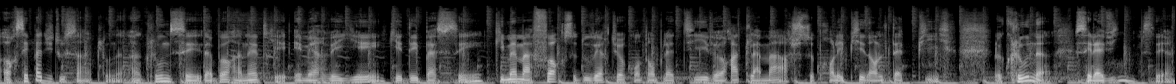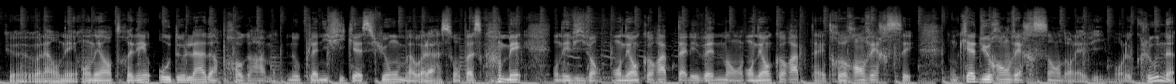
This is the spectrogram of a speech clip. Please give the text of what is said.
Or, c'est pas du tout ça un clown. Un clown, c'est d'abord un être qui est émerveillé, qui est dépassé, qui même à force d'ouverture contemplative rate la marche, se prend les pieds dans le tapis. Le clown, c'est la vie. C'est-à-dire que voilà, on est, on est entraîné au-delà d'un programme. Nos planifications, bah voilà, sont parce qu'on met, on est vivant. On est encore apte à l'événement. On est encore apte à être renversé. Donc il y a du renversant dans la vie. Bon, le clown,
